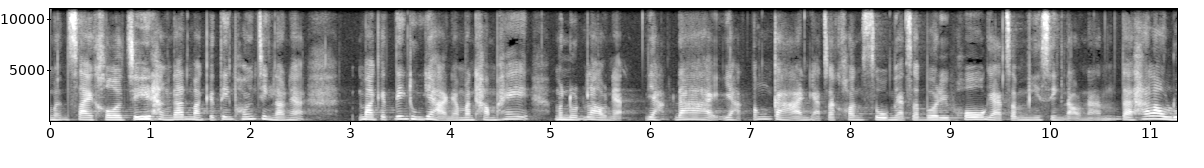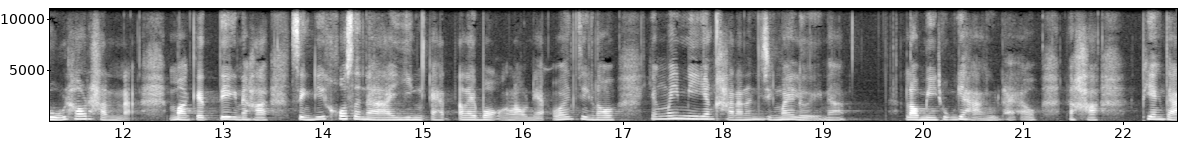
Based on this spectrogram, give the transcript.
หมือน psychology ทางด้าน marketing เพราะจริงๆแล้วเนี่ย marketing ทุกอย่างเนี่ยมันทำให้มนุษย์เราเนี่ยอยากได้ อยากต้องการ อยากจะคอนซูม อยากจะบริโภค อยากจะมีสิ่งเหล่านั้น แต่ถ้าเรารู้เท่าทันอะ marketing นะคะ สิ่งที่โฆษณายิงแอดอะไรบอกเราเนี่ย ว่าจริงๆเรายังไม่มียังขาดนั้นจริงๆไม่เลยนะ เรามีทุกอย่างอยู่แล้วนะคะ เพียงแต่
